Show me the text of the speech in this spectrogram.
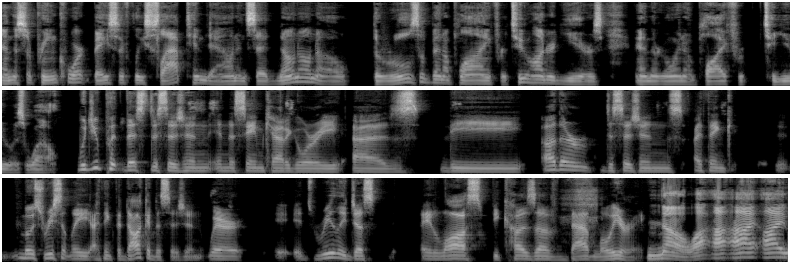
And the Supreme Court basically slapped him down and said, no, no, no. The rules have been applying for 200 years and they're going to apply for, to you as well. Would you put this decision in the same category as the other decisions? I think eh, most recently, I think the DACA decision, where it's really just a loss because of bad lawyering. No, I, I, I,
